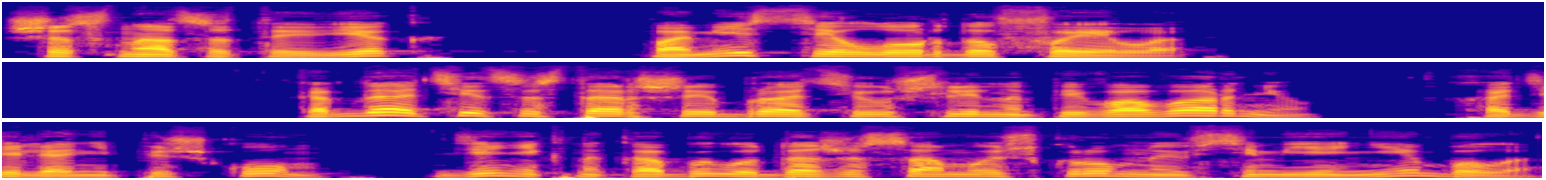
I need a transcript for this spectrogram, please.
XVI век, поместье лорда Фейла. Когда отец и старшие братья ушли на пивоварню, ходили они пешком, денег на кобылу даже самую скромную в семье не было,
